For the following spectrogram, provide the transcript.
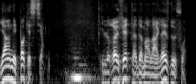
il n'y en est pas question. Il rejette la demande anglaise deux fois.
